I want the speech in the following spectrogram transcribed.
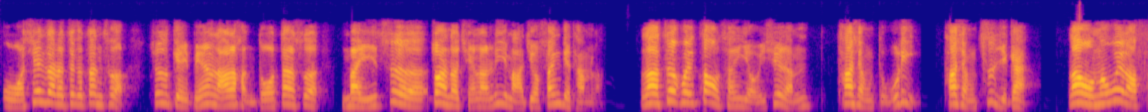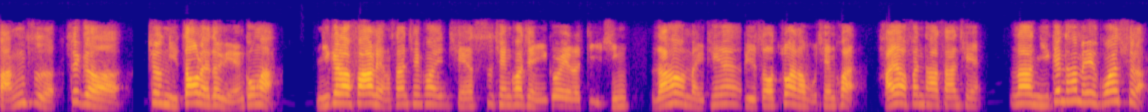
我现在的这个政策就是给别人拿了很多，但是每一次赚到钱了，立马就分给他们了。那这会造成有一些人他想独立，他想自己干。那我们为了防止这个，就是你招来的员工啊，你给他发两三千块钱、四千块钱一个月的底薪，然后每天比如说赚了五千块，还要分他三千，那你跟他没有关系了。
